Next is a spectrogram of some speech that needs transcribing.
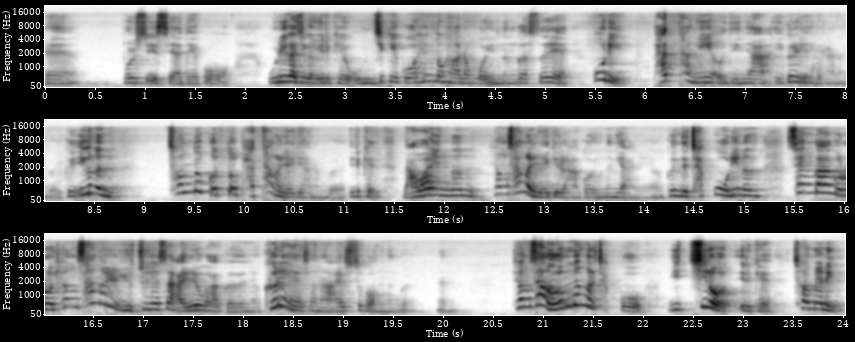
예, 볼 수 있어야 되고 우리가 지금 이렇게 움직이고 행동하고 있는 것의 뿌리, 바탕이 어디냐 이걸 얘기를 하는 거예요. 그 이거는 처음도 끝도 바탕을 얘기하는 거예요. 이렇게 나와 있는 형상을 얘기를 하고 있는 게 아니에요. 근데 자꾸 우리는 생각으로 형상을 유추해서 알려고 하거든요. 그래 해서는 알 수가 없는 거예요. 형상 없는 걸 자꾸 이치로 이렇게 처음에는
